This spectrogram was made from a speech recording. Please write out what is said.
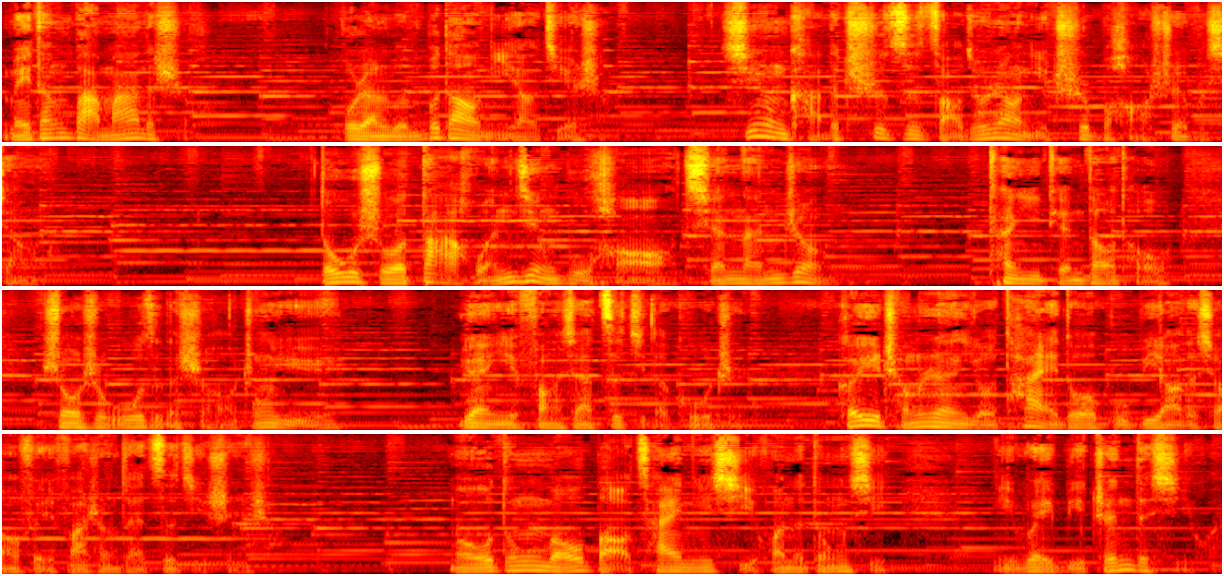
没当爸妈的时候，不然轮不到你要节省。信用卡的赤字早就让你吃不好睡不香了。都说大环境不好，钱难挣，但一天到头收拾屋子的时候，终于愿意放下自己的固执，可以承认有太多不必要的消费发生在自己身上。某东某宝猜你喜欢的东西，你未必真的喜欢；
